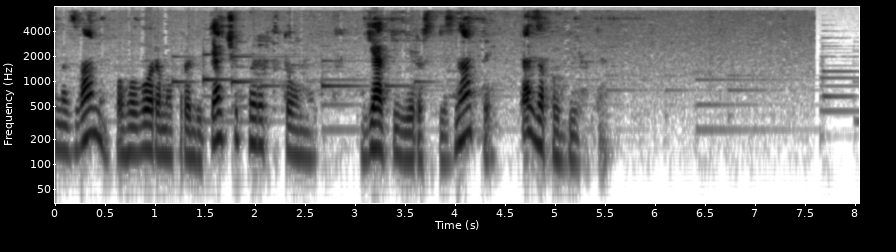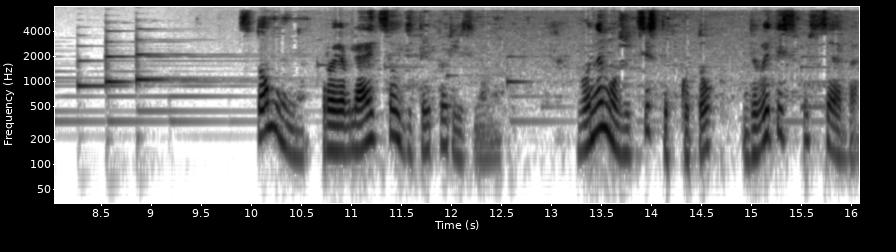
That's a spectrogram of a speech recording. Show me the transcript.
ми з вами поговоримо про дитячу перевтому, як її розпізнати та запобігти. Стомлення проявляється у дітей по-різному. Вони можуть сісти в куток, дивитись у себе.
